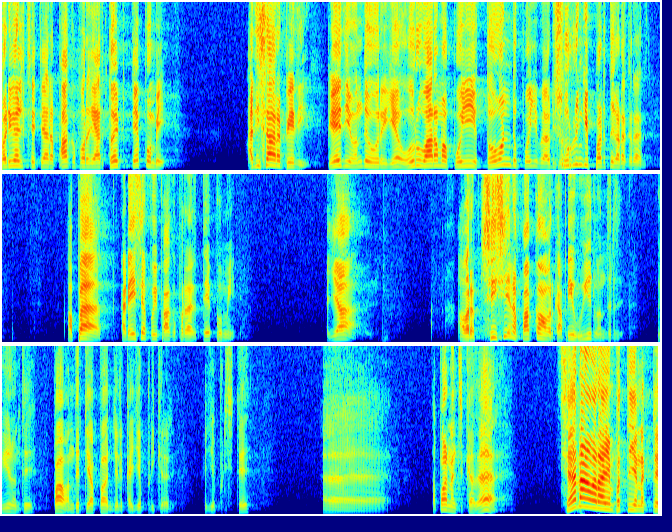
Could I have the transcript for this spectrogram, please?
வடிவேல் செட்டியாரை பார்க்க போகிறது யார்? தோய் தேப்பொம்பி. அதிசார பேதி. பேதி வந்து ஒரு ஏ ஒரு வாரமாக போய் துவண்டு போய் அப்படி சுருங்கி படுத்து கிடக்குறாரு. அப்போ கடைசியாக போய் பார்க்க போகிறாரு தேப்பமி ஐயா அவரை சிசியனை பார்க்க அவருக்கு அப்படியே உயிர் வந்துடுது உயிர் வந்து அப்பா வந்துட்டியாப்பான்னு சொல்லி கையை பிடிக்கிறாரு. கையை பிடிச்சிட்டு அப்பா நினச்சிக்காத. சேனாவராயம் பற்றி எனக்கு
